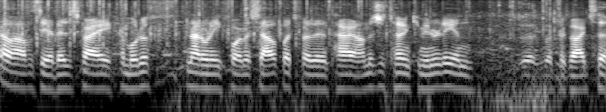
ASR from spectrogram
Well, obviously it is very emotive, not only for myself but for the entire Town community and with regards to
